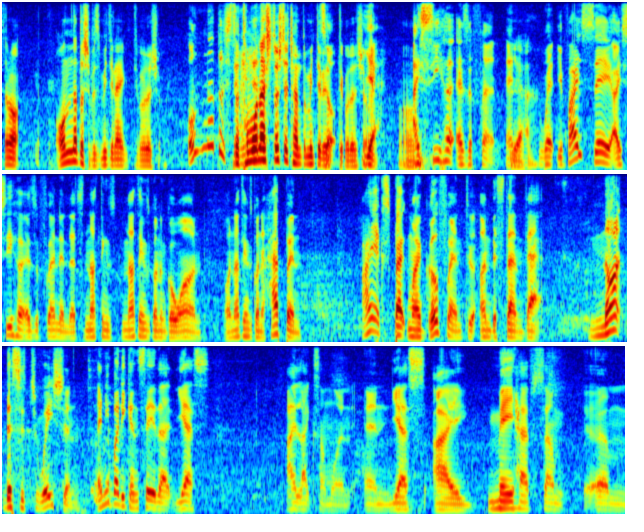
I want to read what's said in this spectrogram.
その女として別に見てないってことでしょ女として見てる友達としてちゃんと見てるってことでしょ Yeah. うん I see her as a friend, and Yeah. when if I say I see her as a friend and that's nothing's nothing's gonna go on or nothing's gonna happen, I expect my girlfriend to understand that, not the situation. Anybody can say that yes, I like someone, and yes, I may have some um,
